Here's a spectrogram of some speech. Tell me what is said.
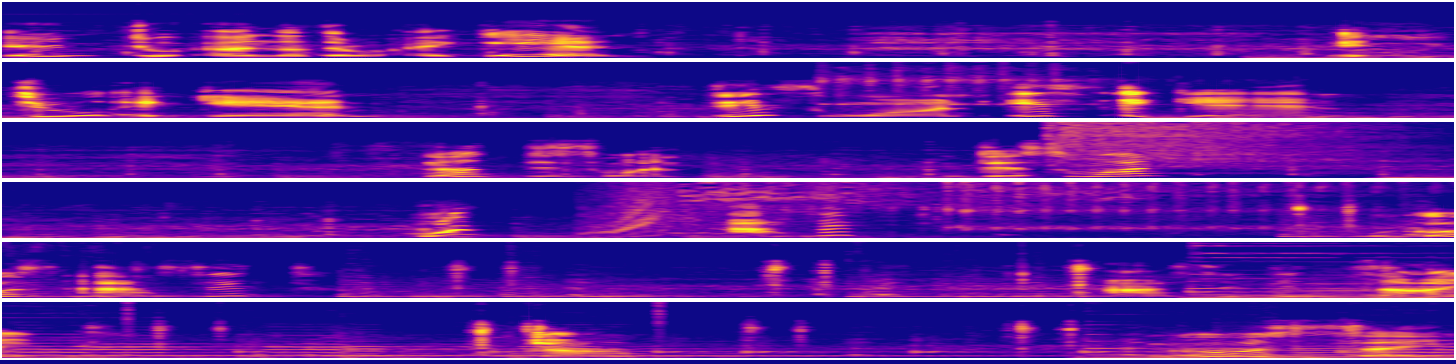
Into another again. Into again. This one is again. Not this one. This one? What? Acid? Goes acid? Acid inside. Jump. Go same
